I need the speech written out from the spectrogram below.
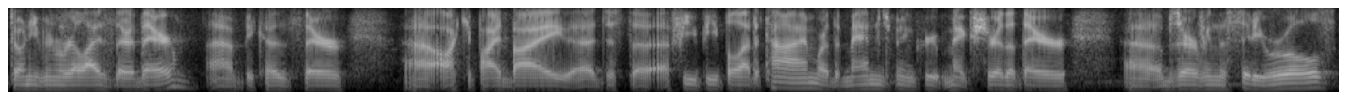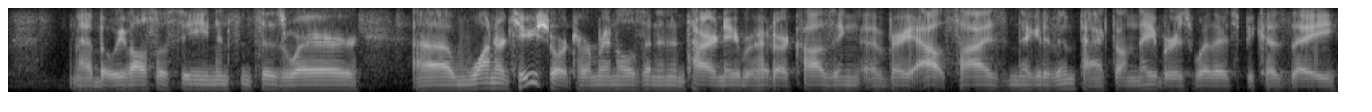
don't even realize they're there uh, because they're uh, occupied by uh, just a, a, few people at a time, or the management group makes sure that they're uh, observing the city rules. but we've also seen instances where one or two short-term rentals in an entire neighborhood are causing a very outsized negative impact on neighbors, whether it's because they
